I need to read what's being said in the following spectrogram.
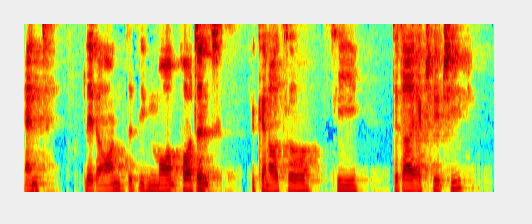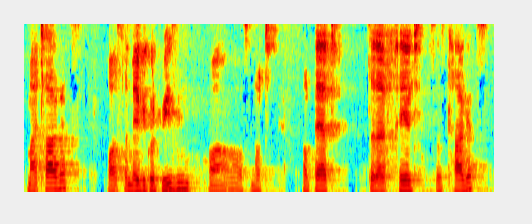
And later on, it's even more important, you can also see, did I actually achieve my targets? Was there maybe good reason or also not, not bad that I failed those targets?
